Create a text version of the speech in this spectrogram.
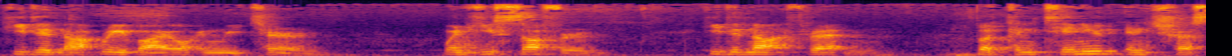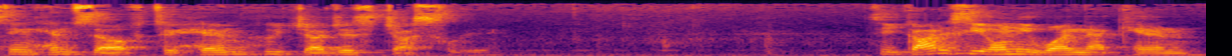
he did not revile in return when he suffered, he did not threaten, but continued entrusting himself to him who judges justly. See, God is the only one that can.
